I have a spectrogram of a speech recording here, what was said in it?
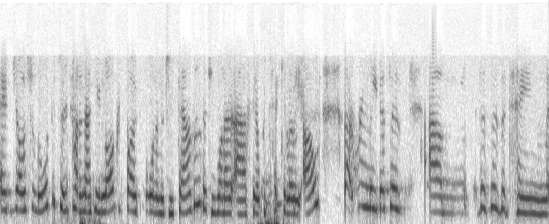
and Josh Lord, the two Taranaki locks, both born in the 2000s, if you want to uh, feel particularly old. But really, this is um, this is a team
